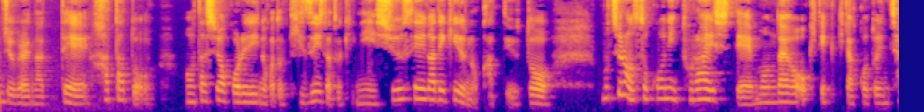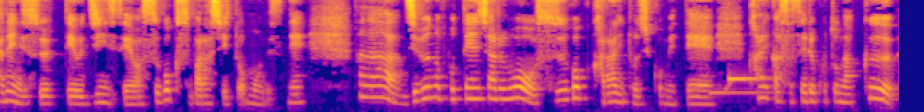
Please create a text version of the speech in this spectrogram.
40ぐらいになって、旗と私はこれでいいのかと気づいたときに修正ができるのかっていうと、もちろんそこにトライして問題が起きてきたことにチャレンジするっていう人生はすごく素晴らしいと思うんですね。ただ、自分のポテンシャルをすごく殻に閉じ込めて、開花させることなく、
